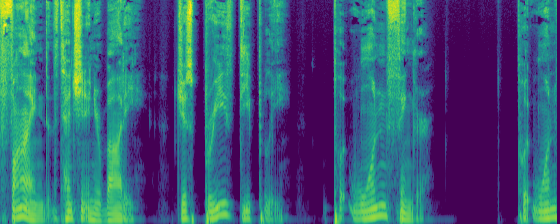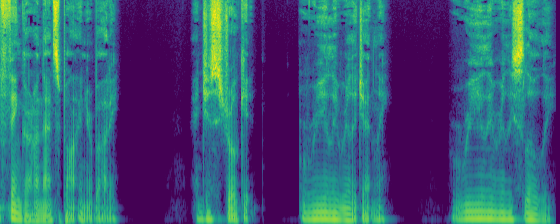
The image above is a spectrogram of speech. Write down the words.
find the tension in your body, just breathe deeply, put one finger put one finger on that spot in your body and just stroke it really, really gently, really, really slowly,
